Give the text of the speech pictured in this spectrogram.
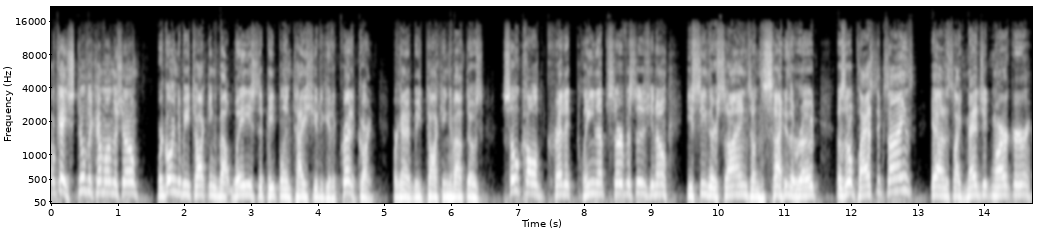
Okay, still to come on the show, we're going to be talking about ways that people entice you to get a credit card. We're going to be talking about those so called credit cleanup services. You know, you see their signs on the side of the road, those little plastic signs. Yeah, and it's like magic marker.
